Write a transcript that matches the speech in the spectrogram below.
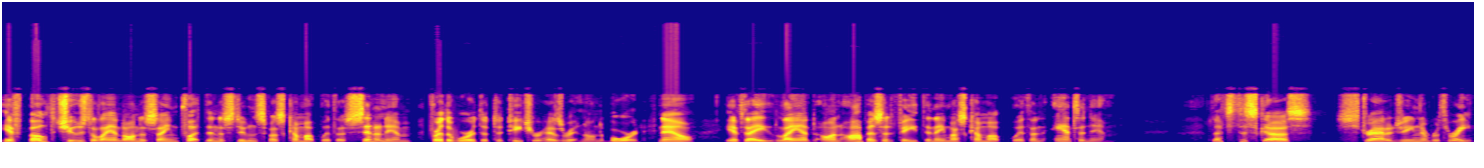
If both choose to land on the same foot, then the students must come up with a synonym for the word that the teacher has written on the board. Now, if they land on opposite feet, then they must come up with an antonym. Let's discuss strategy number three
